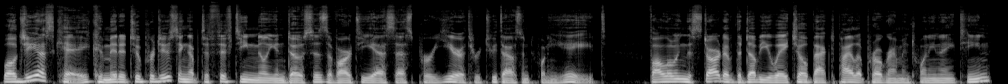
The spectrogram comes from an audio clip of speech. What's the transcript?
While GSK committed to producing up to 15 million doses of RTSS per year through 2028, following the start of the WHO backed pilot program in 2019,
